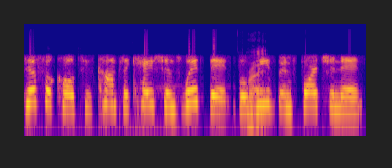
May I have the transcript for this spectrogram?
difficulties, complications with it. But Right. we've been fortunate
